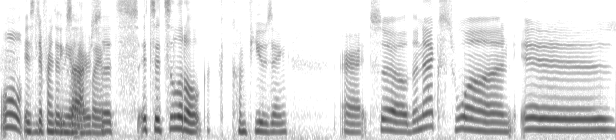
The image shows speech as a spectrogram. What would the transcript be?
well, is different than exactly. the other. So it's it's it's a little confusing. All right. So the next one is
